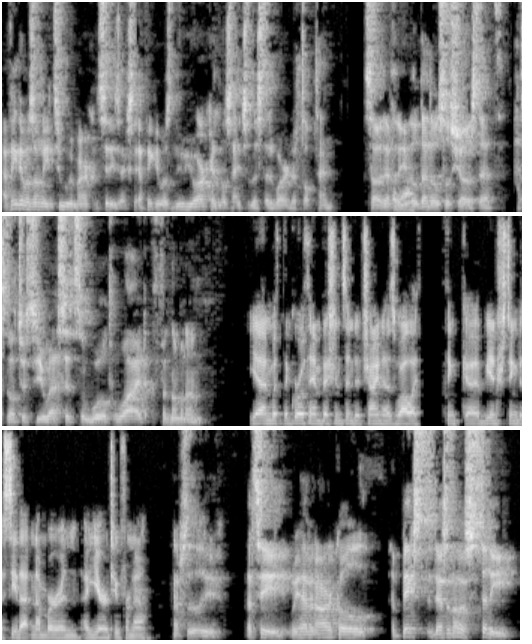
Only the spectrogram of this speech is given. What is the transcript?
I think there was only two American cities, actually. I think it was New York and Los Angeles that were in the top 10. So definitely oh, wow. that also shows that it's not just the US, it's a worldwide phenomenon. Yeah, and with the growth ambitions into China as well, I think uh, it'd be interesting to see that number in a year or two from now. Absolutely. Let's see. We have an article, a big, there's another study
